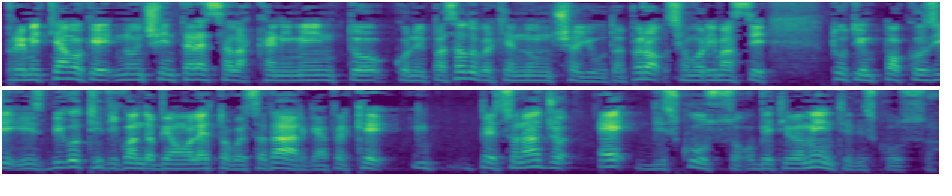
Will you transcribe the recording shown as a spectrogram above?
premettiamo che non ci interessa l'accanimento con il passato perché non ci aiuta, però siamo rimasti tutti un po' così sbigottiti quando abbiamo letto questa targa, perché il personaggio è discusso, obiettivamente discusso.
